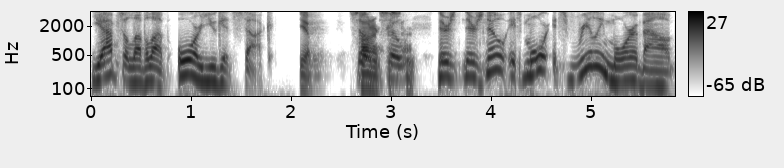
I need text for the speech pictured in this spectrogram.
You have to level up or you get stuck. Yep. So 100%. so there's there's no it's more it's really more about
